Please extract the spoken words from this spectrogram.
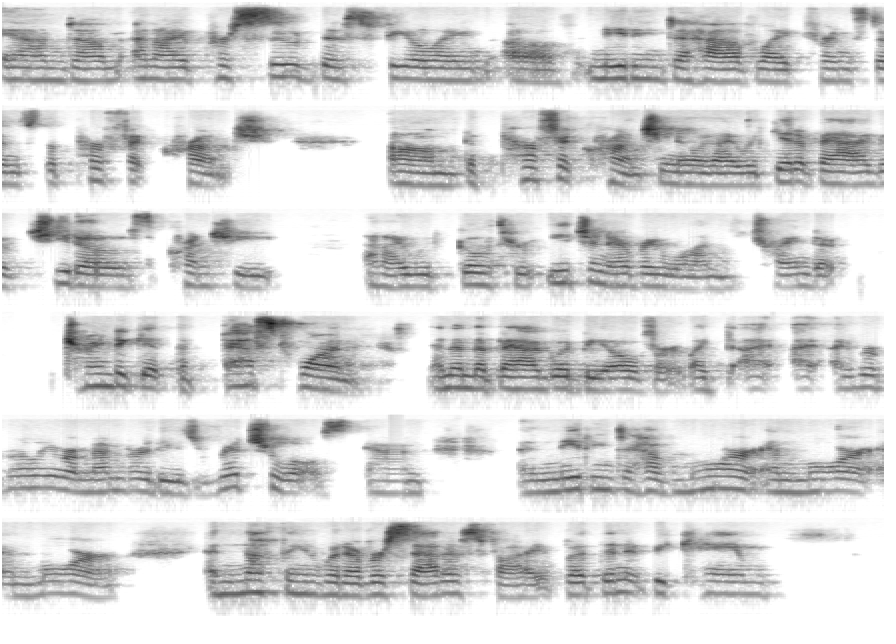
And, um, and I pursued this feeling of needing to have, like, for instance, the perfect crunch um, the perfect crunch, you know, and I would get a bag of Cheetos crunchy and I would go through each and every one trying to trying to get the best one and then the bag would be over. Like I, I really remember these rituals and and needing to have more and more and more and nothing would ever satisfy. But then it became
